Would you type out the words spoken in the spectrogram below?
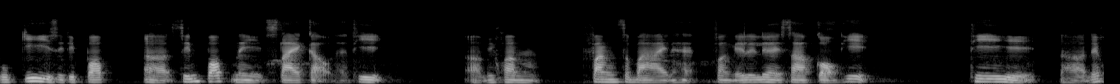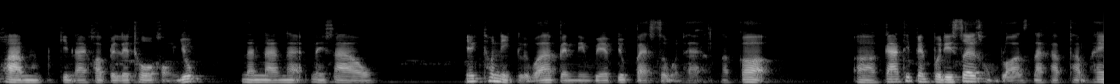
boogie city pop เอ่อ synth pop ในสไตล์เก่านะที่เอ่อมีความฟังสบายนะฮะ ฟังได้เรื่อยๆ sound กลองที่ที่ เอ่อได้ความกลิ่นอายความเป็นเรโทรของยุคนั้นๆนะใน sound electronic หรือว่าเป็น new wave ยุค 80นะฮะ แล้วก็การที่เป็นโปรดิวเซอร์ของ Bronze นะครับทำให้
